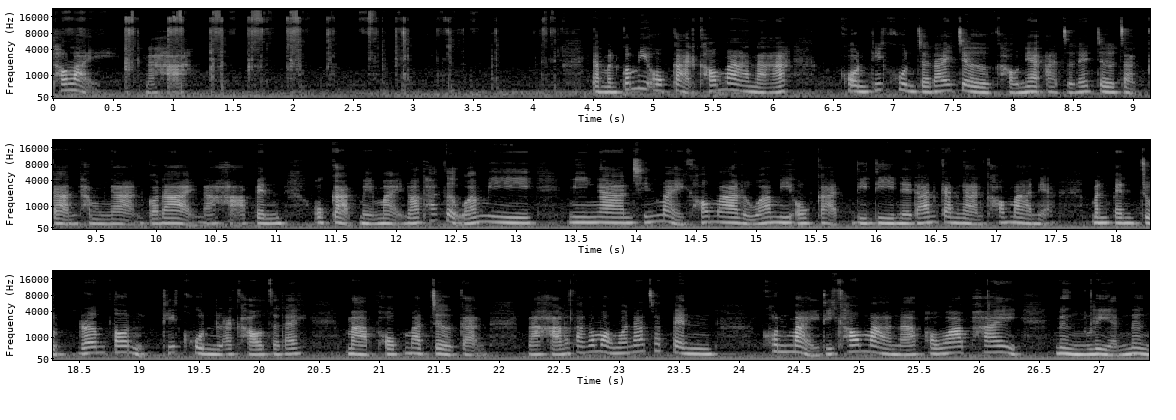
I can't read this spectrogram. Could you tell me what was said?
เท่าไหร่นะคะ แต่มันก็มีโอกาสเข้ามานะ คนที่คุณจะได้เจอเขาเนี่ยอาจจะได้เจอจากการทำงานก็ได้นะคะ เป็นโอกาสใหม่ๆเนาะถ้าเกิดว่ามีมีงานชิ้นใหม่เข้ามา หรือว่ามีโอกาสดีๆ ในด้านการงานเข้ามาเนี่ยมันเป็นจุดเริ่มต้นที่คุณและเขาจะได้มาพบมาเจอกันนะคะแล้วทางก็มองว่าน่าจะเป็นคนใหม่ที่เข้ามานะ เพราะว่าไพ่หนึ่งเหรียญหนึ่ง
